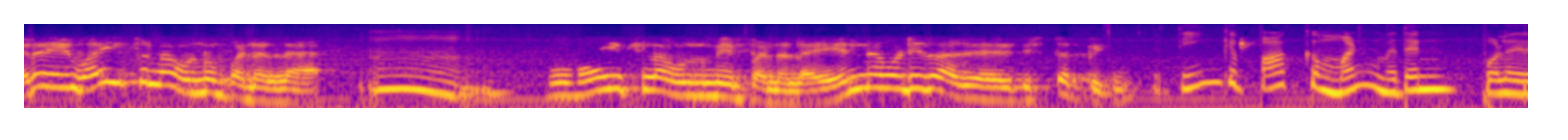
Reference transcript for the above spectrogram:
ஏன்னா என் ஒய்ஃப் எல்லாம் ஒன்றும் பண்ணல. ம். என் ஒய்ஃப் எல்லாம் ஒண்ணுமே பண்ணல. என்ன வண்டிதான் அது டிஸ்டர்பிங் நீங்க பார்க்க மண் மதன் போல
